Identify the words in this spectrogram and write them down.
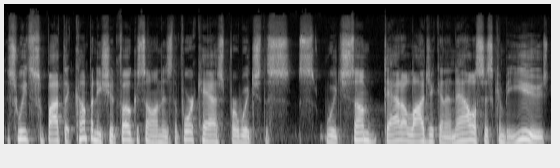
The sweet spot that companies should focus on is the forecast for which, the, which some data logic and analysis can be used,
